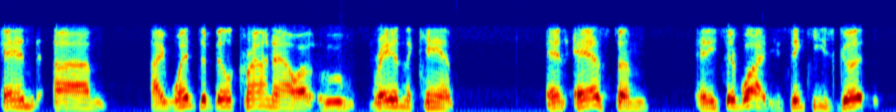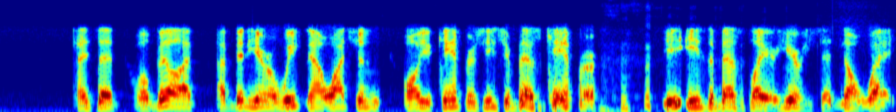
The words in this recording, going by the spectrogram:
And um, I went to Bill Cronauer, who ran the camp, and asked him, and he said, "Why? Do you think he's good?" I said, "Well, Bill, I've I've been here a week now watching all your campers. He's your best camper. he, he's the best player here." He said, "No way,"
